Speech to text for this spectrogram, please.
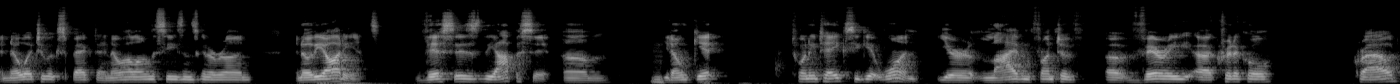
I know what to expect. I know how long the season's going to run. I know the audience. This is the opposite. Um, mm. You don't get 20 takes, you get one. You're live in front of a very uh, critical crowd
